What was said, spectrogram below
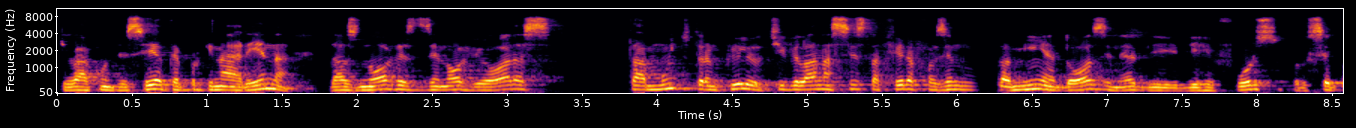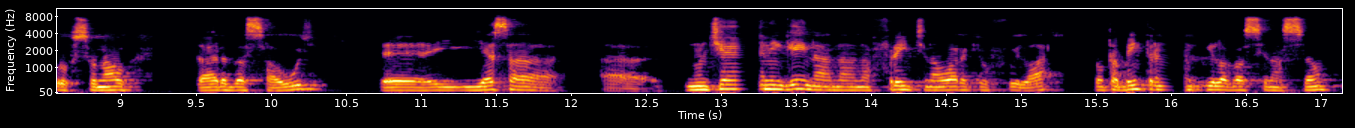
que vai acontecer, até porque na arena, das 9 às 19 horas, está muito tranquilo. Eu tive lá na sexta-feira fazendo a minha dose né, de, de, reforço, por ser profissional da área da saúde, é, e essa não tinha ninguém na, na, na, frente na hora que eu fui lá, então está bem tranquila a vacinação.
